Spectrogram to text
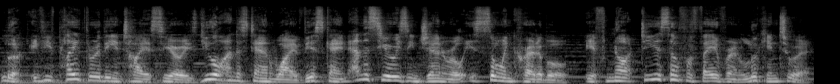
Look, if you've played through the entire series, you'll understand why this game and the series in general is so incredible. If not, do yourself a favour and look into it.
